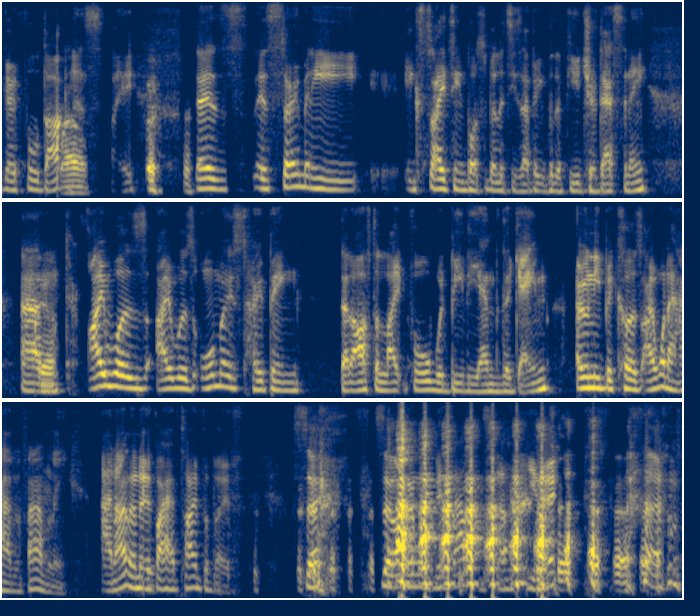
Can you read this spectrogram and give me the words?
go full darkness. Wow. Like, there's there's so many exciting possibilities I think for the future of Destiny. Um, yeah. I was I was almost hoping that after Lightfall would be the end of the game, only because I want to have a family, and I don't know if I have time for both. So, so I don't want to miss out on stuff, you know. Um,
